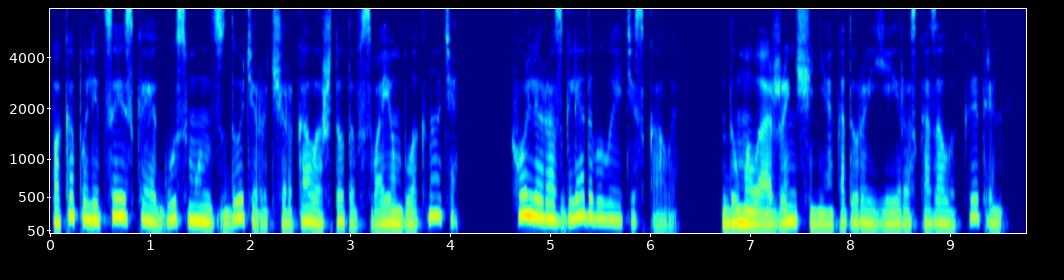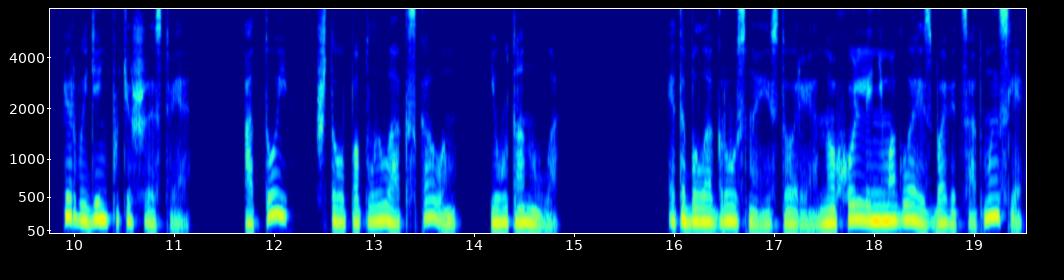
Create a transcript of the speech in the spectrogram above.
Пока полицейская Гусмундсдотер черкала что-то в своем блокноте, Холли разглядывала эти скалы, думала о женщине, о которой ей рассказала Кэтрин в первый день путешествия, о той, что поплыла к скалам и утонула. Это была грустная история, но Холли не могла избавиться от мысли,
